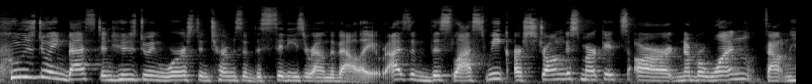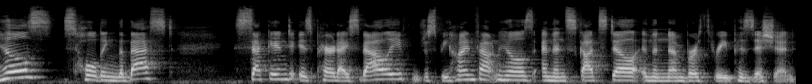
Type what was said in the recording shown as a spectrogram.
who's doing best and who's doing worst in terms of the cities around the valley? As of this last week, our strongest markets are number one, Fountain Hills, holding the best. Second is Paradise Valley, just behind Fountain Hills, and then Scottsdale in the number three position.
